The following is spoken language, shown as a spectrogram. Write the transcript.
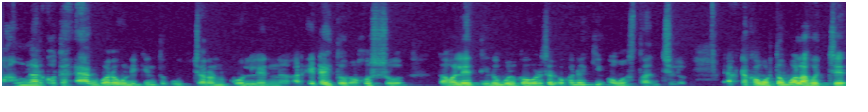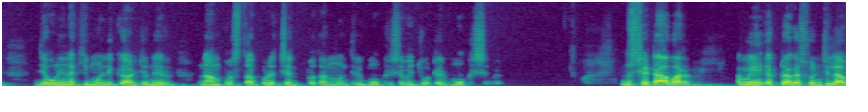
বাংলার কথা একবারও উনি কিন্তু উচ্চারণ করলেন না। আর এটাই তো রহস্য, তাহলে তৃণমূল কংগ্রেসের ওখানে কি অবস্থান ছিল? একটা খবর তো বলা হচ্ছে যে উনি নাকি মল্লিকার্জুনের নাম প্রস্তাব করেছেন প্রধানমন্ত্রীর মুখ হিসেবে, জোটের মুখ হিসেবে। কিন্তু সেটা আবার আমি একটু আগে শুনছিলাম,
